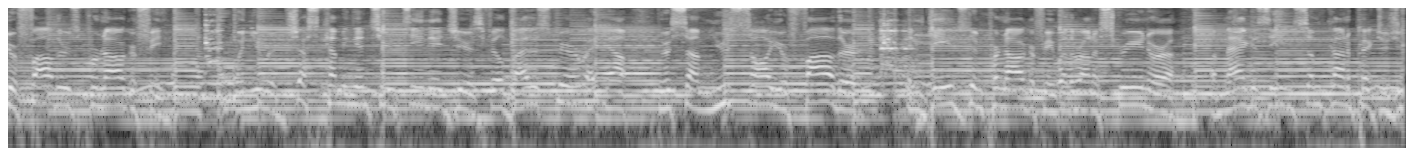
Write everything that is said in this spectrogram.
your father's pornography when you were just coming into your teenage years, filled by the Spirit right now. There's some you saw your father engaged in pornography, whether on a screen or a, a magazine, some kind of pictures. You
